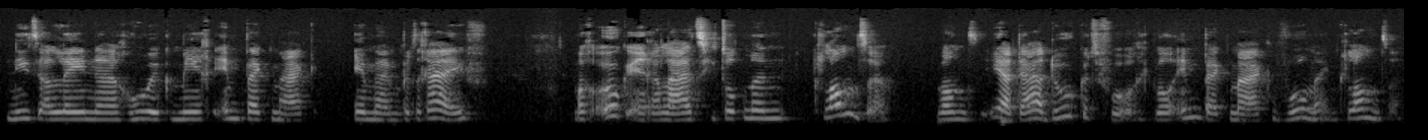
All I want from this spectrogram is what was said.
niet alleen naar hoe ik meer impact maak in mijn bedrijf, maar ook in relatie tot mijn klanten. Want ja, daar doe ik het voor. Ik wil impact maken voor mijn klanten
